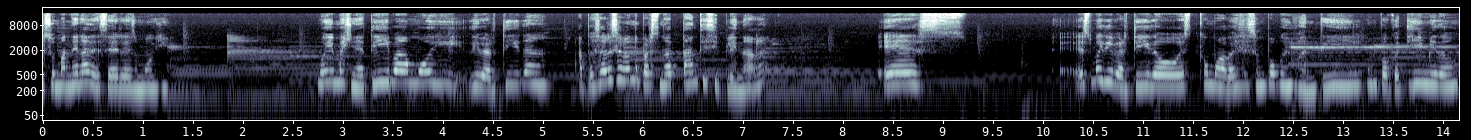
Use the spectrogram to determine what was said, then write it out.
su manera de ser es muy muy imaginativa, muy divertida. A pesar de ser una persona tan disciplinada, es, es muy divertido, es como a veces un poco infantil, un poco tímido.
